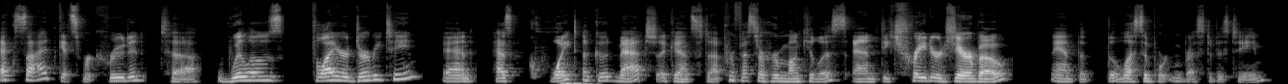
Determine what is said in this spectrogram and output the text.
Hexside, gets recruited to Willow's Flyer Derby team, and has quite a good match against uh, Professor Hermunculus and the traitor Jerbo, and the, the less important rest of his team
